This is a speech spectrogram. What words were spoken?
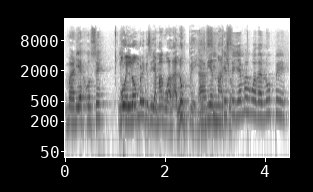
María José. O el hombre que se llama Guadalupe y es Así bien Ah, que macho. se llama Guadalupe.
